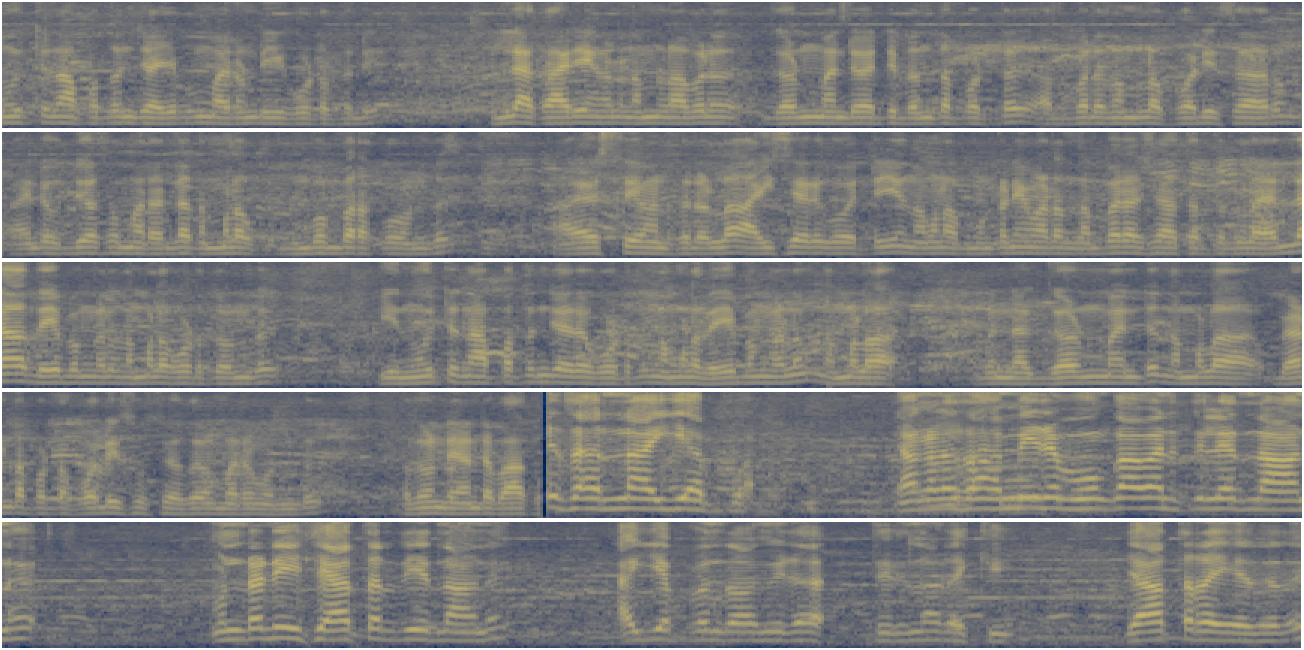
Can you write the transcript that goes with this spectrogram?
നൂറ്റി നാൽപ്പത്തഞ്ച് അയ്യപ്പന്മാരുണ്ട് ഈ കൂട്ടത്തിൽ. എല്ലാ കാര്യങ്ങളും നമ്മൾ അവർ ഗവൺമെന്റുമായിട്ട് ബന്ധപ്പെട്ട് അതുപോലെ നമ്മളെ പോലീസുകാരും അതിന്റെ ഉദ്യോഗസ്ഥന്മാരെല്ലാം നമ്മളെ മുമ്പും പിറക്കമുണ്ട് എസ് സി വനത്തിലുള്ള ഐശ്വര്യ കോറ്റയും നമ്മളെ മുണ്ടണിമാടം നമ്പര ക്ഷേത്രത്തിലുള്ള എല്ലാ ദൈവങ്ങളും നമ്മളെ കൊടുത്തുണ്ട്. ഈ നൂറ്റി നാൽപ്പത്തഞ്ച് വരെ കൊടുത്ത് നമ്മളെ ദൈവങ്ങളും നമ്മളെ പിന്നെ ഗവൺമെന്റ് നമ്മളെ വേണ്ടപ്പെട്ട പോലീസ് ഉദ്യോഗസ്ഥന്മാരും ഉണ്ട്. അതുകൊണ്ട് എന്റെ വാക്ക് അയ്യപ്പ. ഞങ്ങളെ സ്വാമിയുടെ പൂങ്കാവനത്തിൽ നിന്നാണ് മുണ്ടണി ക്ഷേത്രത്തിൽ നിന്നാണ് അയ്യപ്പൻ സ്വാമിയുടെ തിരുനടയ്ക്ക് യാത്ര ചെയ്തത്.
